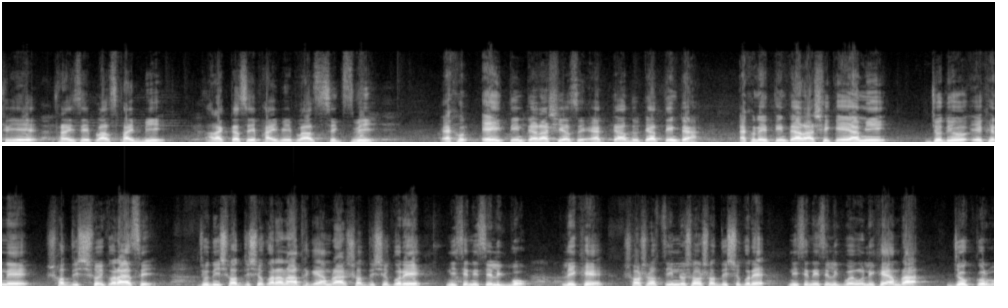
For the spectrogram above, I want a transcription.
three a thrice a plus five b আর একটা আছে five a plus six b এখন এই তিনটা রাশি আছে, একটা, দুইটা, তিনটা। এখন এই তিনটা রাশিকে আমি যদিও এখানে সদৃশ্যই করা আছে, যদি সদৃশ্য করা না থাকে আমরা সদৃশ্য করে নিচে নিচে লিখব। লিখে স্ব চিহ্ন সহ সদৃশ্য করে নিচে নিচে লিখব এবং লিখে আমরা যোগ করব।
